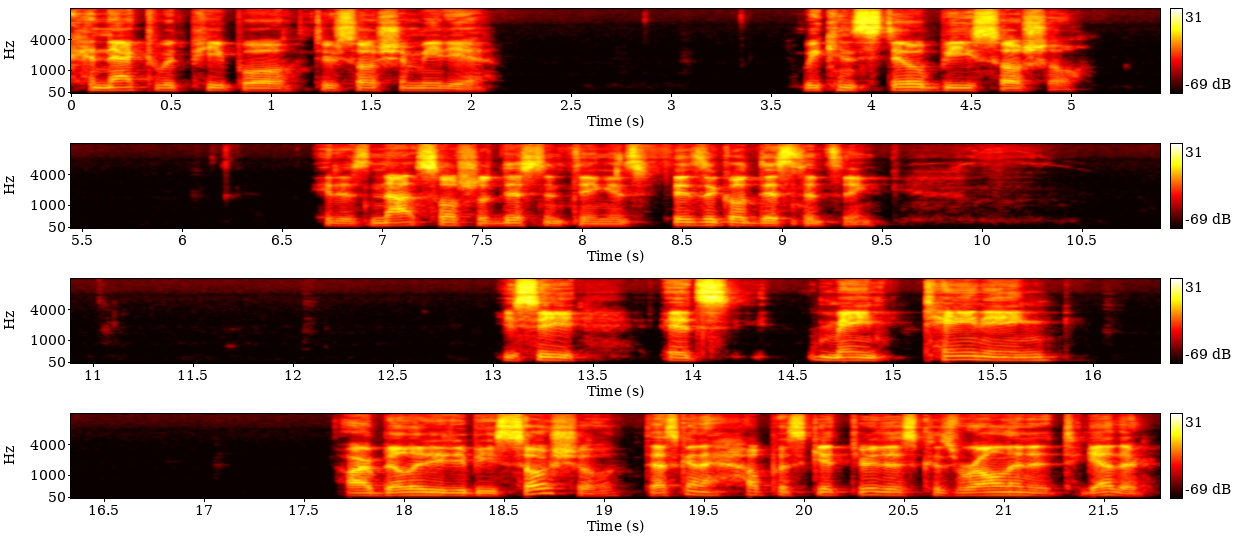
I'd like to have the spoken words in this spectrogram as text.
connect with people through social media. We can still be social. It is not social distancing, it's physical distancing. You see, it's maintaining our ability to be social. That's going to help us get through this because we're all in it together.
